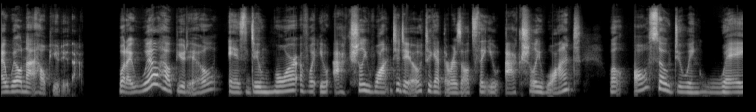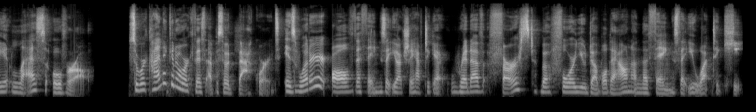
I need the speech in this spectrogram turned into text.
I will not help you do that. What I will help you do is do more of what you actually want to do to get the results that you actually want, while also doing way less overall. So we're kind of going to work this episode backwards. Is what are all of the things that you actually have to get rid of first before you double down on the things that you want to keep?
